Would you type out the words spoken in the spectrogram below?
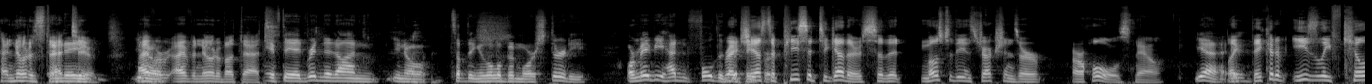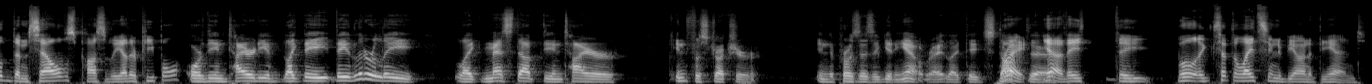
I noticed that they, too. I have, a, I have a note about that. if they had written it on you know something a little bit more sturdy or maybe hadn't folded right, she has to piece it together so that most of the instructions are are holes now. yeah Like they could have easily killed themselves, possibly other people. or the entirety of like they they literally like messed up the entire infrastructure in the process of getting out right like they stopped right. the Yeah, they they well, except the lights seem to be on at the end.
